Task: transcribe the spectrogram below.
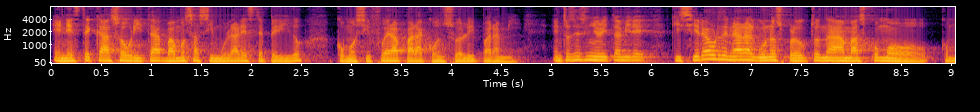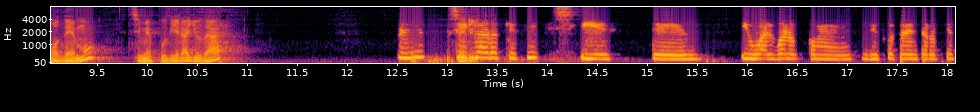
En este caso, ahorita vamos a simular este pedido como si fuera para Consuelo y para mí. Entonces, señorita, mire, quisiera ordenar algunos productos nada más como, como demo, si me pudiera ayudar. Sí, claro que sí. Y este, igual, bueno, como, disculpe la interrupción,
